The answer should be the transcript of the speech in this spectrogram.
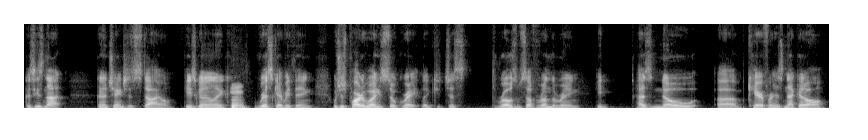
Because he's not gonna change his style. He's gonna like Mm. risk everything, which is part of why he's so great. Like, he just throws himself around the ring. Has no um, care for his neck at all.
